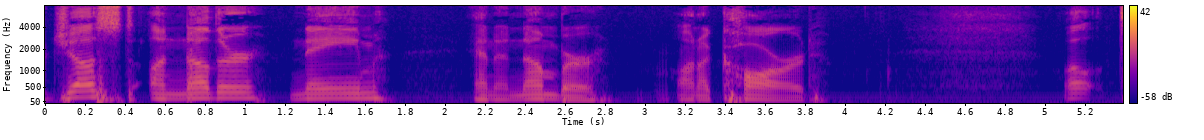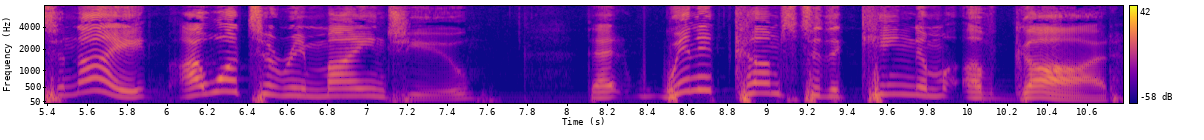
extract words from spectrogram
just another name and a number on a card. Well, tonight, I want to remind you that when it comes to the kingdom of God,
